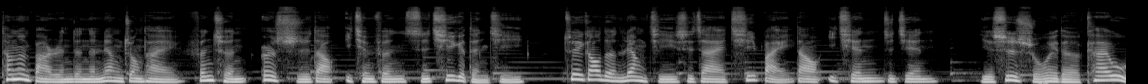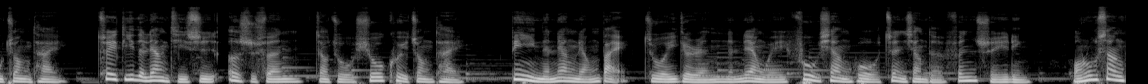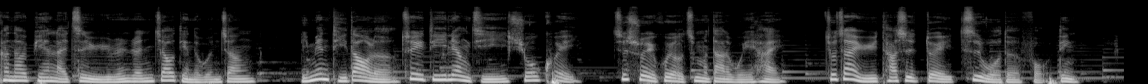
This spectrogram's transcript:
他们把人的能量状态分成二十到一千分十七个等级，最高的量级是在七百到一千之间，也是所谓的开悟状态。最低的量级是二十分，叫做羞愧状态，并以能量两百作为一个人能量为负向或正向的分水岭。网络上看到一篇来自于人人焦点的文章，里面提到了最低量级羞愧之所以会有这么大的危害，就在于它是对自我的否定。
